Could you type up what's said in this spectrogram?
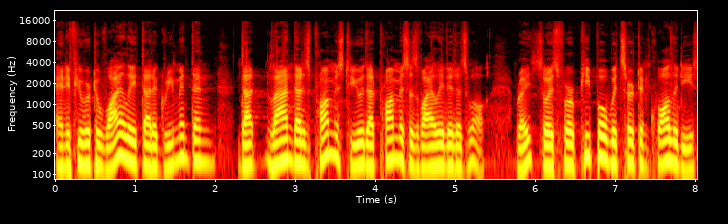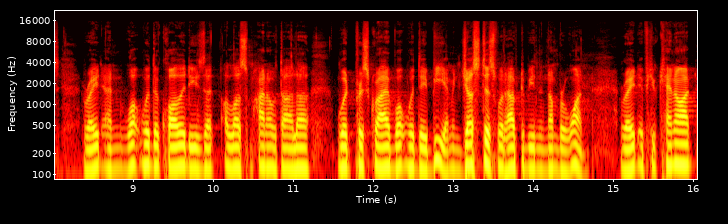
and if you were to violate that agreement, then that land that is promised to you, that promise is violated as well, right? So it's for people with certain qualities, right? And what would the qualities that Allah Subhanahu wa Taala would prescribe? What would they be? I mean, justice would have to be the number one, right? If you cannot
